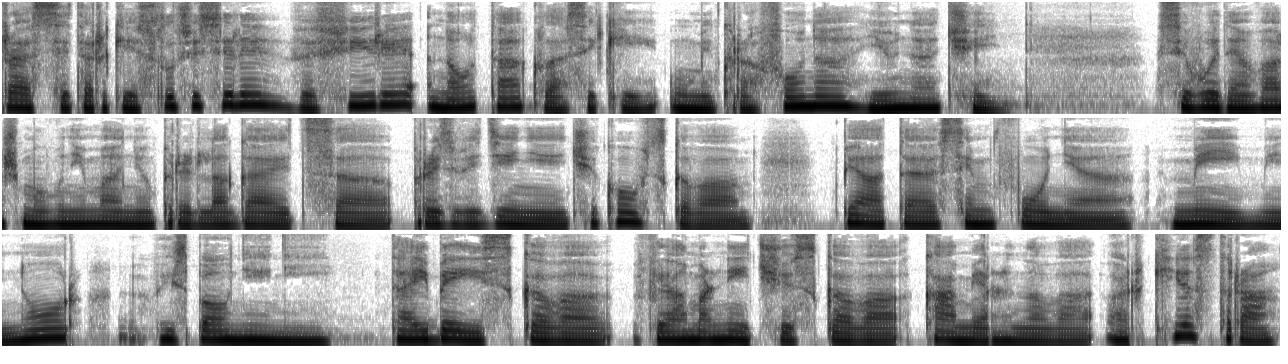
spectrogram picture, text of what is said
Здравствуйте, дорогие слушатели! В эфире «Нота классики» у микрофона Юна Чень. Сегодня вашему вниманию предлагается произведение Чайковского «Пятая симфония ми минор» в исполнении Тайбейского филармонического камерного оркестра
